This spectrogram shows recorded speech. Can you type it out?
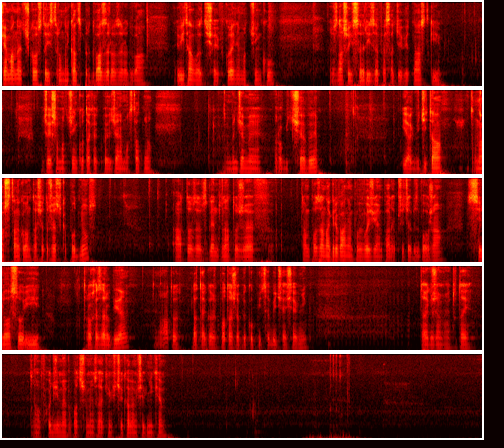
Siemaneczko, z tej strony Kacper2002 Witam Was dzisiaj w kolejnym odcinku z naszej serii z FSA 19 W dzisiejszym odcinku, tak jak powiedziałem ostatnio Będziemy robić siewy. Jak widzicie nasz stan konta się troszeczkę podniósł. A to ze względu na to, że w, tam poza nagrywaniem powywoziłem parę przyczep zboża z silosu i trochę zarobiłem. No to dlatego, po to, żeby kupić sobie dzisiaj siewnik. Także my tutaj o, wchodzimy, popatrzymy za jakimś ciekawym siewnikiem.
